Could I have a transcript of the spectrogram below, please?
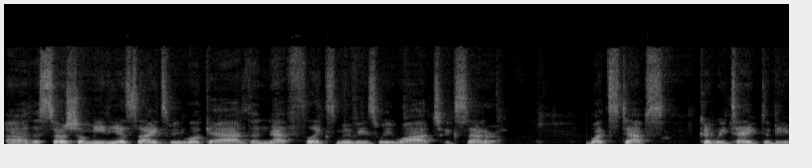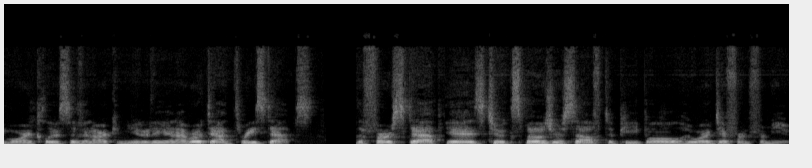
uh, the social media sites we look at, the Netflix movies we watch, etc. What steps could we take to be more inclusive in our community? And I wrote down three steps. The first step is to expose yourself to people who are different from you.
